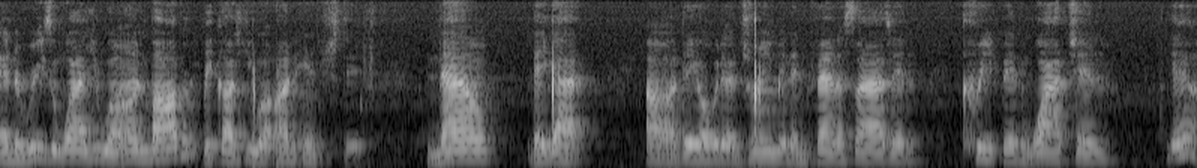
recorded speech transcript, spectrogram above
And the reason why you are unbothered because you are uninterested. Now they got uh they over there dreaming and fantasizing, creeping, watching, yeah.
